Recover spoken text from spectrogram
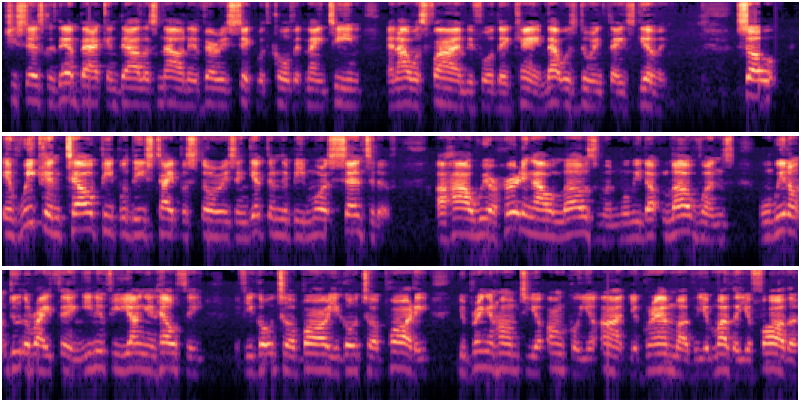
She says, Because they're back in Dallas now and they're very sick with COVID 19, and I was fine before they came. That was during Thanksgiving. So if we can tell people these type of stories and get them to be more sensitive of how we are hurting our loved ones when we don't loved ones when we don't do the right thing, even if you're young and healthy, if you go to a bar, you go to a party, you bring it home to your uncle, your aunt, your grandmother, your mother, your father,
